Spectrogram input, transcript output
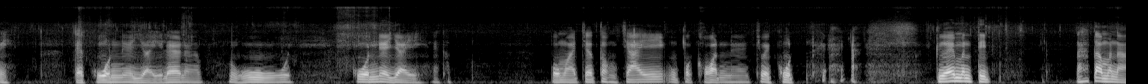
นี่แต่โคนเนี่ยใหญ่แล้วนะครับโอ้โหโคนเนี่ยใหญ่นะครับ ผมอาจจะต้องใช้อุปกรณ์ช่วยกุดเกลือให้มันติด นะถ้ามันหนา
